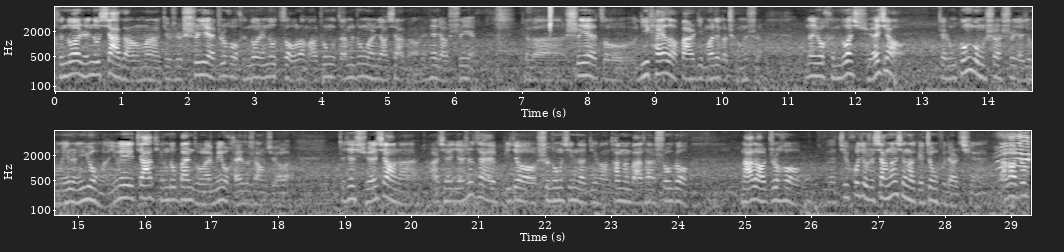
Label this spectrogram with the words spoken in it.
很多人都下岗嘛，就是失业之后，很多人都走了嘛。中咱们中国人叫下岗，人家叫失业。这个失业走离开了巴尔的摩这个城市，那有很多学校，这种公共设施也就没人用了，因为家庭都搬走了，没有孩子上学了。这些学校呢，而且也是在比较市中心的地方，他们把它收购拿到之后，呃，几乎就是象征性的给政府点钱。拿到之后，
